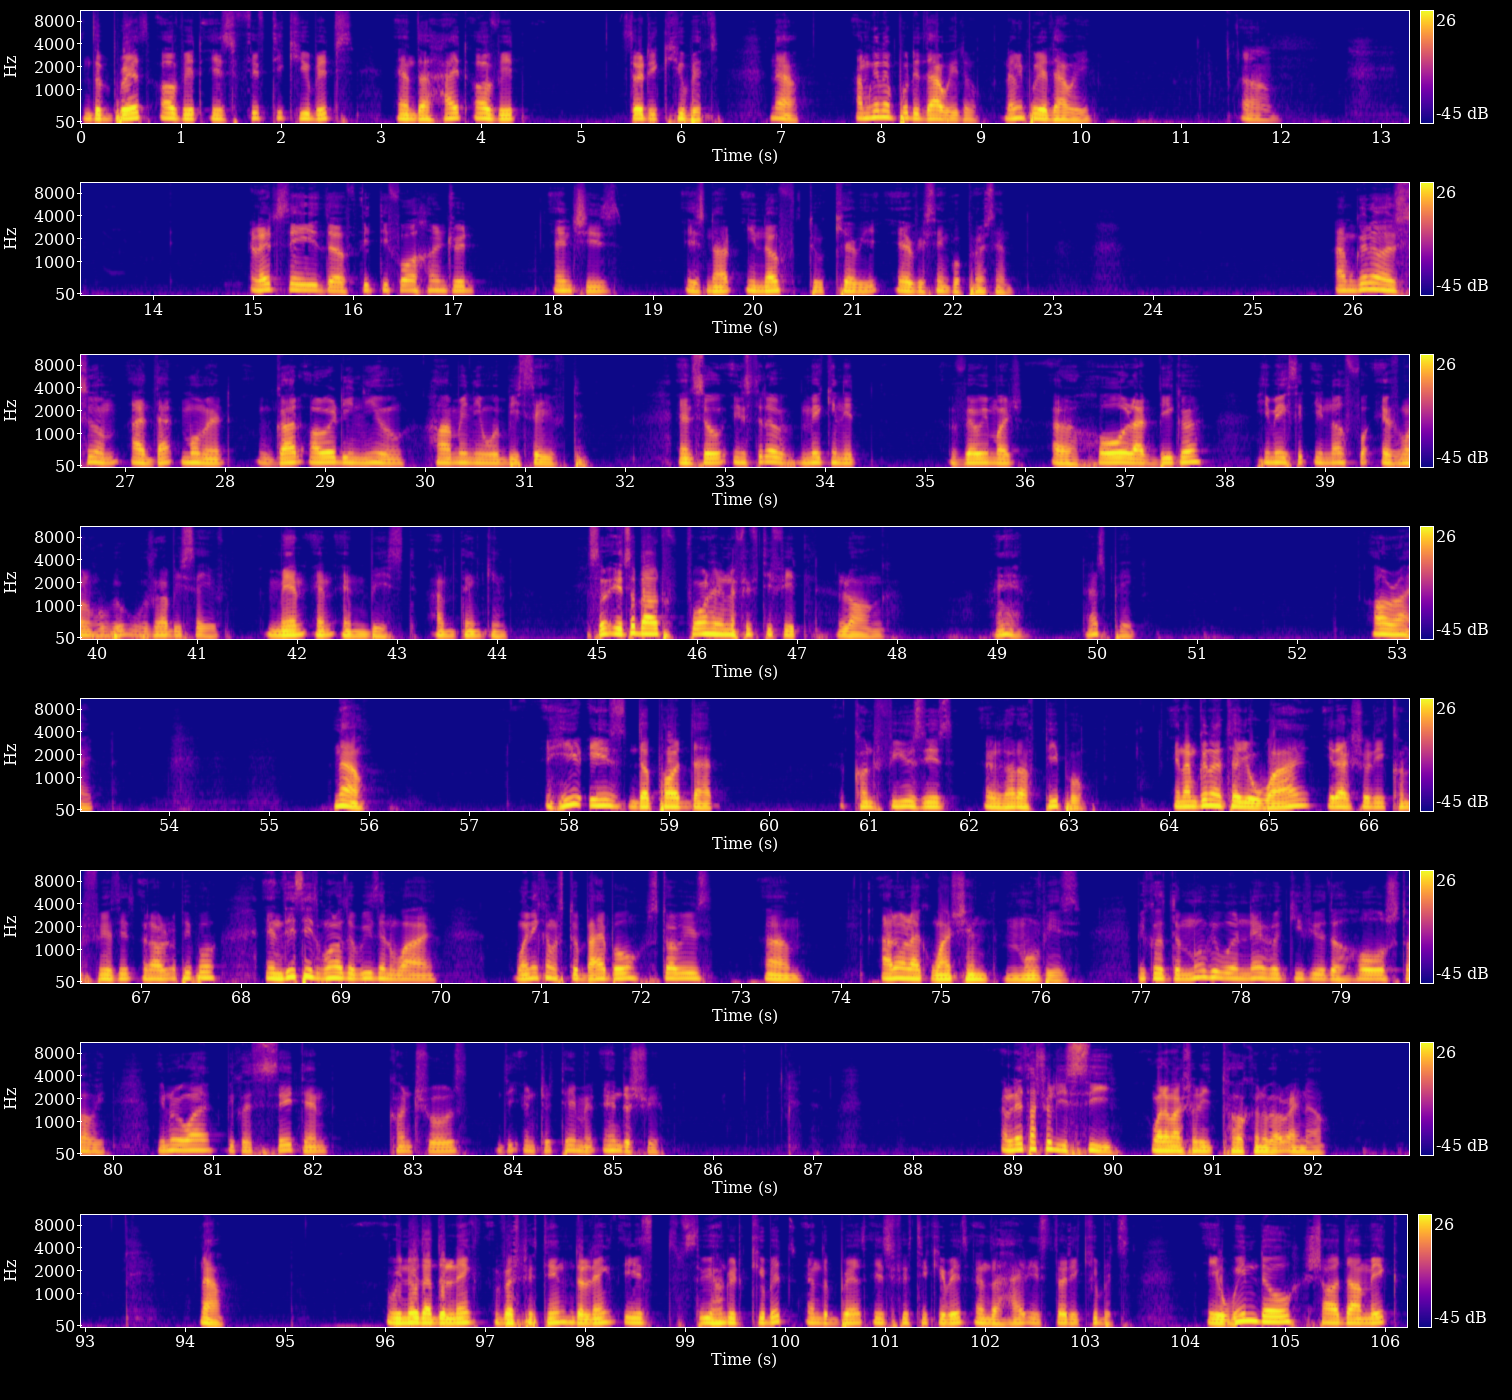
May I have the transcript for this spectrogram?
the breadth of it is 50 cubits and the height of it 30 cubits. Now, I'm going to put it that way though. Let me put it that way. Um, let's say the 5400 inches is not enough to carry every single person. I'm going to assume at that moment God already knew how many would be saved. And so instead of making it very much a whole lot bigger, he makes it enough for everyone who was going to be saved men and, and beast. I'm thinking. So it's about 450 feet long. Man, that's big. All right. Now, here is the part that confuses a lot of people. And I'm going to tell you why it actually confuses a lot of people. And this is one of the reasons why, when it comes to Bible stories, um, I don't like watching movies because the movie will never give you the whole story. You know why? Because Satan controls the entertainment industry. And let's actually see what I'm actually talking about right now. Now, we know that the length, verse 15, the length is 300 cubits and the breadth is 50 cubits and the height is 30 cubits. A window shall thou make,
